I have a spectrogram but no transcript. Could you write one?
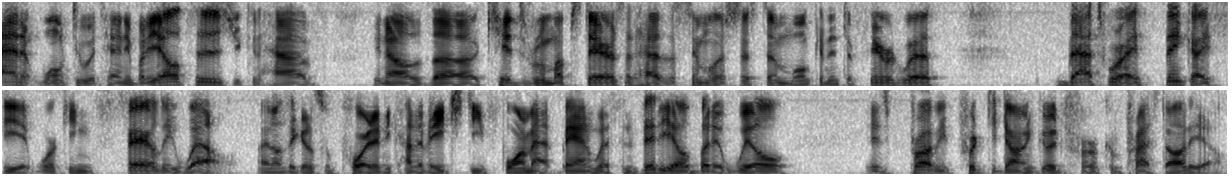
and it won't do it to anybody else's. You can have You know, the kids' room upstairs that has a similar system won't get interfered with. That's where I think I see it working fairly well. I don't think it'll support any kind of HD format bandwidth and video, but it will is probably pretty darn good for compressed audio.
